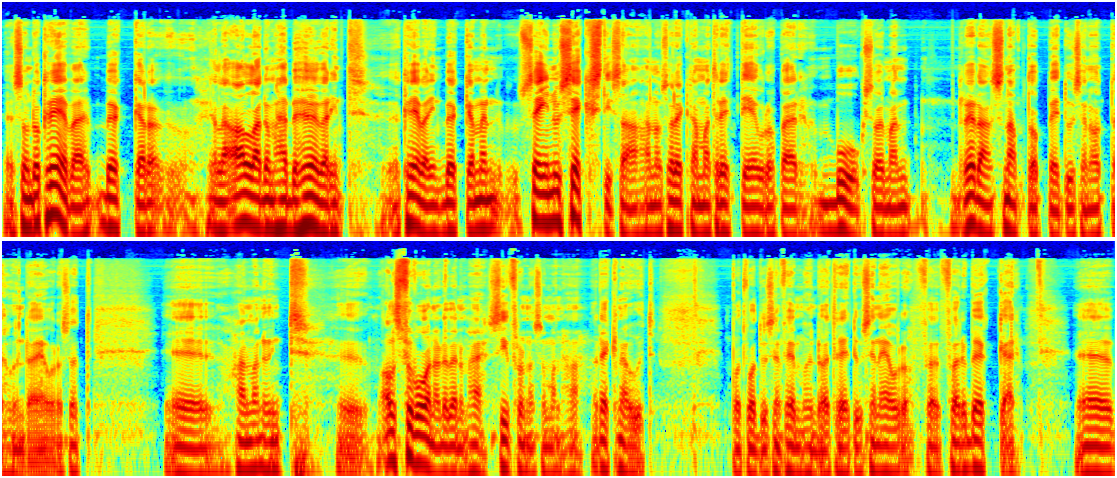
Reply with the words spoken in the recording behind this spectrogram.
eh, som då kräver böcker, eller alla de här behöver inte, kräver inte böcker, men säg nu 60 sa han och så räknar man 30 euro per bok så är man redan snabbt uppe i 1800 euro. Så att, eh, han var nu inte eh, alls förvånad över de här siffrorna som man har räknat ut på 2500 och 3000 euro för, för böcker. Uh,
